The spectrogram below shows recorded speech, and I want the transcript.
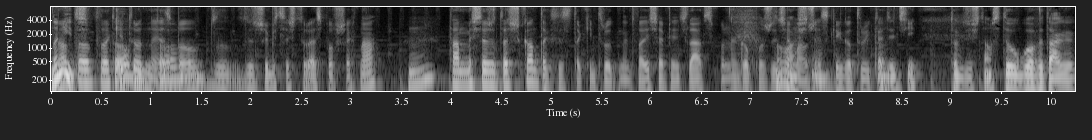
No, No, nic. to, to takie trudne to- jest, bo rzeczywistość, która jest powszechna, Hmm? tam myślę, że też kontekst jest taki trudny. 25 lat wspólnego pożycia No małżeńskiego, trójka To- dzieci. To gdzieś tam z tyłu głowy, tak, jak,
